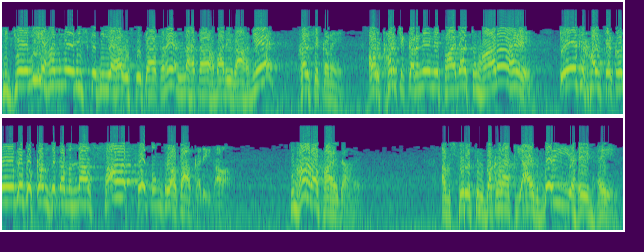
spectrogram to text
کہ جو بھی ہم نے رسک دیا ہے اس کو کیا کریں؟ اللہ تعالیٰ ہماری راہ میں خرچ کریں۔ اور خرچ کرنے میں فائدہ تمہارا ہے۔ ایک خرچ کرو گے تو کم سے کم اللہ سات سو تم کو عطا کرے گا۔ تمہارا فائدہ ہے۔ اب سورت البقرہ کی آیت بڑی اہم ہے۔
